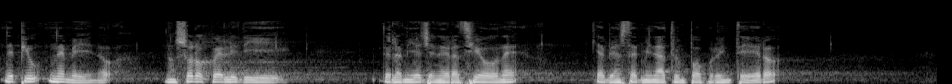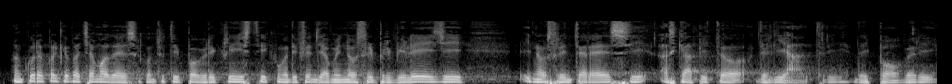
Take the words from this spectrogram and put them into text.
né più né meno, non solo quelli di, della mia generazione, che abbiamo sterminato un popolo intero, ma ancora quel che facciamo adesso con tutti i poveri cristi, come difendiamo i nostri privilegi, i nostri interessi a scapito degli altri, dei poveri,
